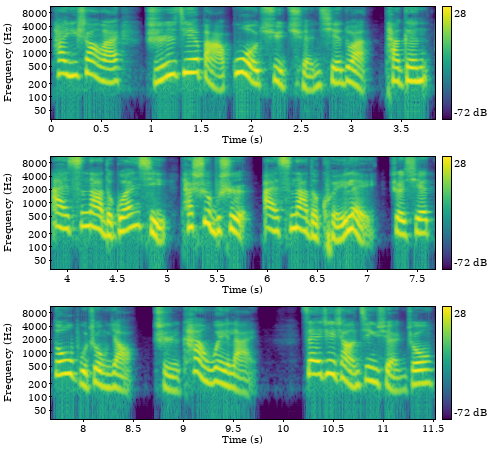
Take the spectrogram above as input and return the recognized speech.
他一上来直接把过去全切断，他跟艾斯纳的关系，他是不是艾斯纳的傀儡，这些都不重要，只看未来。在这场竞选中，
